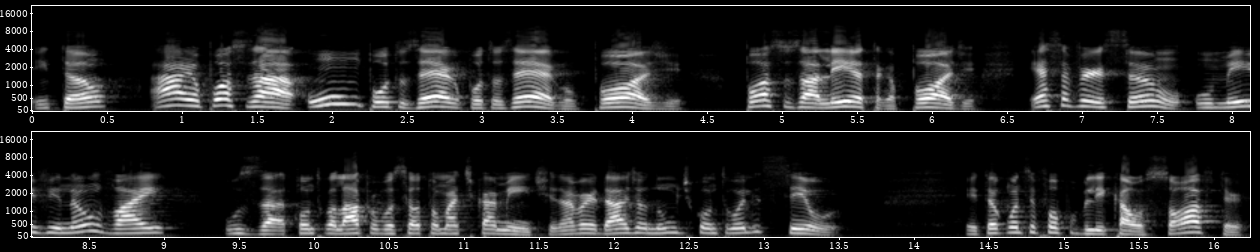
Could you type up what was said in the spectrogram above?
Então, ah, eu posso usar 1.0.0? Pode. Posso usar letra? Pode. Essa versão, o Maven não vai usar, controlar para você automaticamente. Na verdade, é o número de controle seu. Então, quando você for publicar o software,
